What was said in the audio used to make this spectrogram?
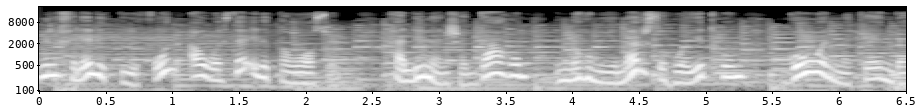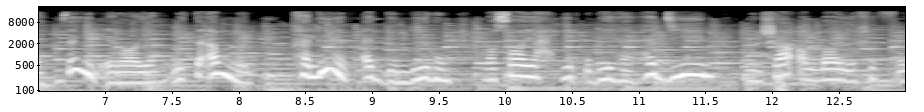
من خلال التليفون أو وسائل التواصل. خلينا نشجعهم إنهم يمارسوا هوايتهم جوه المكان ده زي القراية والتأمل. خلينا نقدم ليهم نصايح يبقوا بيها هاديين وإن شاء الله يخفوا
